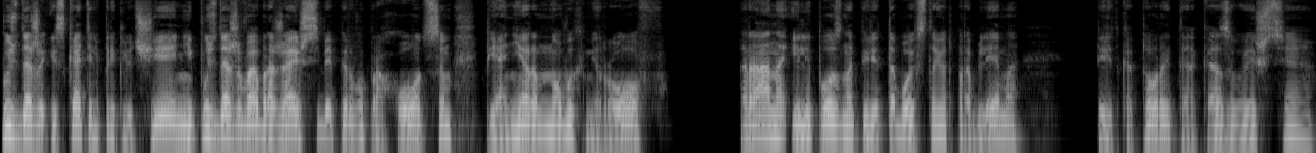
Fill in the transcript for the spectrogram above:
Пусть даже искатель приключений, пусть даже воображаешь себя первопроходцем, пионером новых миров. Рано или поздно перед тобой встает проблема, перед которой ты оказываешься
